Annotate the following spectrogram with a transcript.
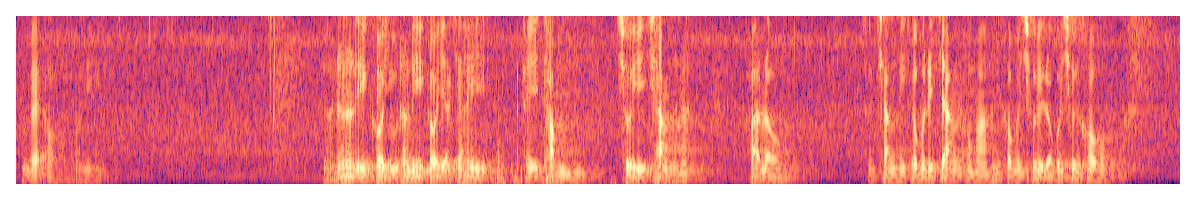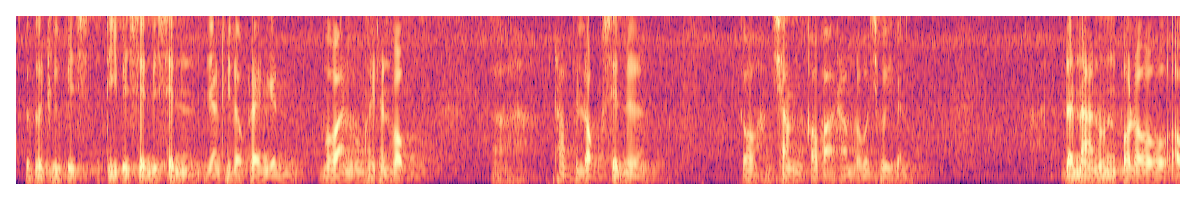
ไปแวะเอาวันนี้ดังนั้นเองก็อยู่ทางนี้ก็อยากจะให้ไอ้ทำช่วยช่างนะถ้าเรา ช่างนี้ก็ไม่ได้จ้างเข้ามา ให้เขามาช่วยเราก็ช่วยเขา ก็คือถือเป็นตีเป็นเส้นเป็นเส้นอย่างที่เราแพลนกันเมื่อวานผมให้ท่านบ๊อบทำเป็นล็อกเส้นเลยนะก็ช่างเขาพาทำเราก็ช่วยกัน ด้านหน้านู้นพอเราเอา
